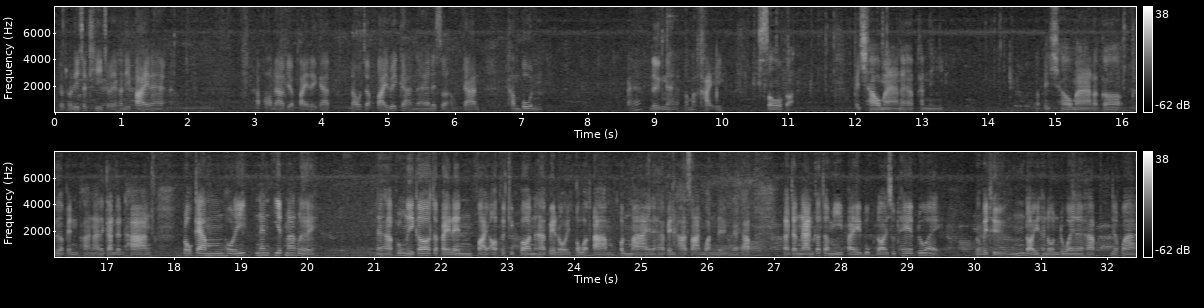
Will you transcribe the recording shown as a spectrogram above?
เดี๋ยวโทริจะขี่จักรยานคันนี้ไปนะฮะ ถ้าพร้อมแล้วเดี๋ยวไปเลยครับ เราจะไปด้วยกันนะฮะในส่วนของการทำบุญแป๊บหนึ่งนะฮะเรามาไขโซ่ก่อน ไปเช่ามานะครับคันนี้ เราไปเช่ามาแล้วก็เพื่อเป็นพาหนะในการเดินทาง โปรแกรมโทนี้แน่นเอียดมากเลย นะครับพรุ่งนี้ก็จะไปเล่นไฟออฟเดอะกิบบอนนะฮะไปโรยตัวตามต้นไม้นะฮะเป็นทาซานวันหนึ่งนะครับ หลังจากนั้นก็จะมีไปบุกดอยสุเทพด้วยรวมไปถึงดอยอินทนนท์ด้วยนะครับ เรียกว่า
